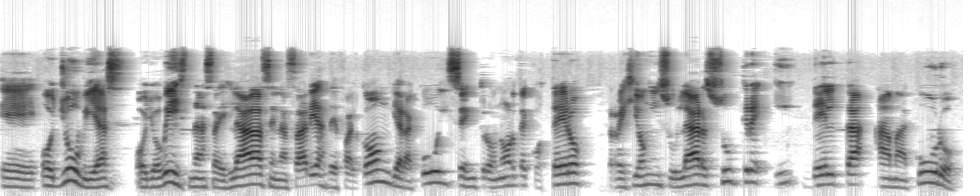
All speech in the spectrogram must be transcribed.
eh, o lluvias o lloviznas aisladas en las áreas de Falcón, Yaracuy, centro norte costero, región insular, Sucre y Delta Amacuro.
